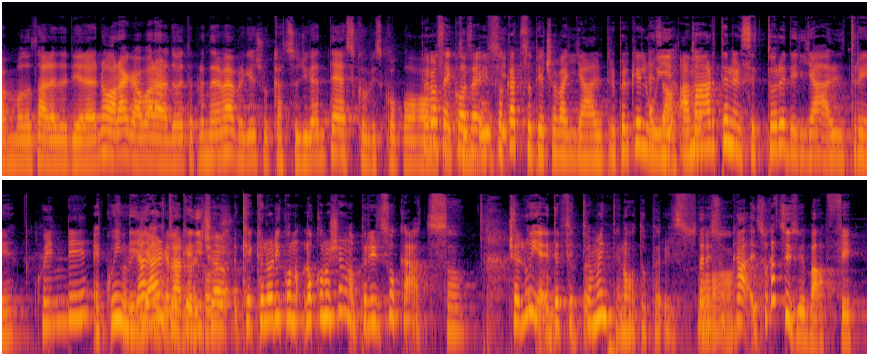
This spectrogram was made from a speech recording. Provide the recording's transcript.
in modo tale da dire no raga guarda dovete prendere me perché io ho il cazzo gigantesco, vi scopo Però sai cosa? Il suo buchi." cazzo piaceva agli altri perché lui Esatto. ha Marte nel settore degli altri. Quindi? E quindi gli altri che, l'hanno diceva- che- che lo, ricon- lo conoscevano per il suo cazzo. Cioè lui è effettivamente noto per il suo... Per il suo, ca- il suo cazzo e i suoi baffi.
